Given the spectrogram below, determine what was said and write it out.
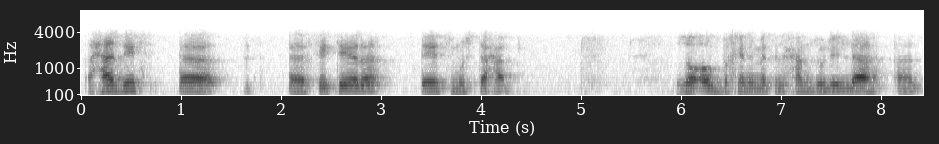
Hadith uh, uh, citeren is mustahab. Zo ook beginnen met alhamdulillah en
